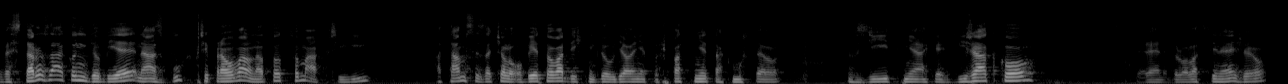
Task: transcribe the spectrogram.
ve starozákonní době nás Bůh připravoval na to, co má přijít a tam se začalo obětovat, když někdo udělal něco špatně, tak musel vzít nějaké zvířátko, které nebylo laciné, že jo?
